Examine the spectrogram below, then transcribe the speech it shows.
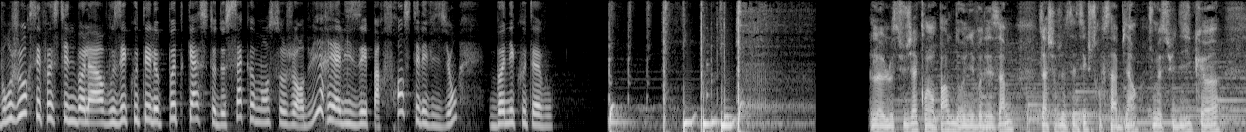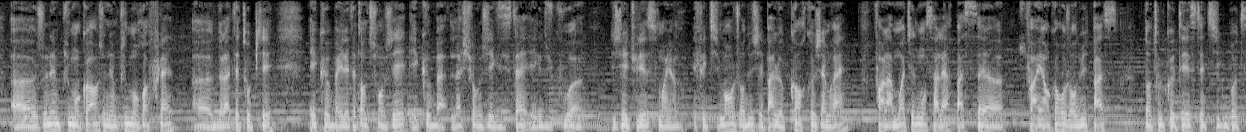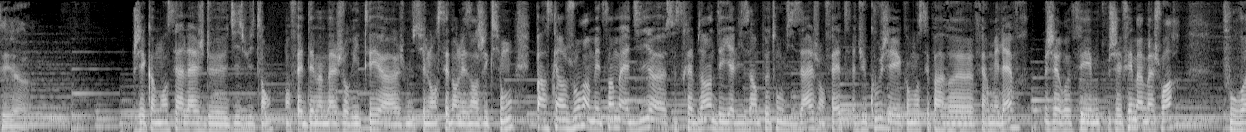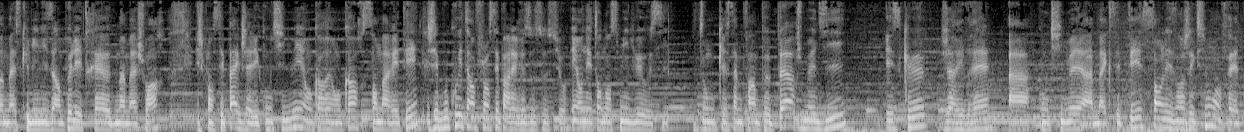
Bonjour, c'est Faustine Bollard. Vous écoutez le podcast de Ça commence aujourd'hui, réalisé par France Télévisions. Bonne écoute à vous. Le, sujet, quand on parle au niveau des hommes, la chirurgie esthétique, je trouve ça bien. Je me suis dit que euh, je n'aime plus mon corps, je n'aime plus mon reflet euh, de la tête aux pieds et que bah, il était temps de changer et que bah, la chirurgie existait et du coup euh, j'ai utilisé ce moyen-là. Effectivement, aujourd'hui, j'ai pas le corps que j'aimerais. Enfin, la moitié de mon salaire passait, enfin et encore aujourd'hui passe dans tout le côté esthétique, beauté. J'ai commencé à l'âge de 18 ans. En fait, dès ma majorité, euh, je me suis lancé dans les injections parce qu'un jour, un médecin m'a dit euh, ce serait bien d'égaliser un peu ton visage. En fait, du coup, j'ai commencé par euh, faire mes lèvres. J'ai refait, j'ai fait ma mâchoire pour masculiniser un peu les traits de ma mâchoire. Et je pensais pas que j'allais continuer encore et encore sans m'arrêter. J'ai beaucoup été influencé par les réseaux sociaux et en étant dans ce milieu aussi. Donc ça me fait un peu peur. Je me dis, est-ce que j'arriverai à continuer à m'accepter sans les injections en fait?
